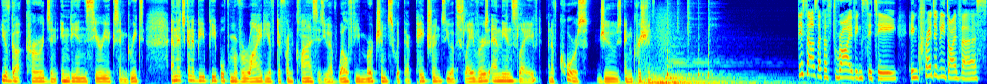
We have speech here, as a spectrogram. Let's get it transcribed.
You've got Kurds and Indians, Syriacs and Greeks. And it's going to be people from a variety of different classes. You have wealthy merchants with their patrons, you have slavers and the enslaved, and of course, Jews and Christians. This sounds like a thriving city, incredibly diverse.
